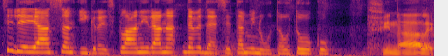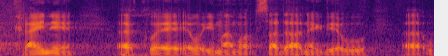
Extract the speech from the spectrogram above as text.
Cilj je jasan, igra je isplanirana, 90 minuta u toku. Finale, krajnje, e, koje evo imamo sada negdje u e, u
